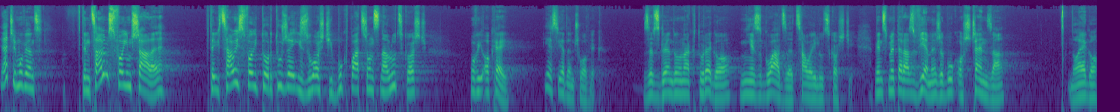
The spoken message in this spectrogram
Inaczej mówiąc, w tym całym swoim szale, w tej całej swojej torturze i złości, Bóg patrząc na ludzkość, Mówi: OK, jest jeden człowiek, ze względu na którego nie zgładzę całej ludzkości. Więc my teraz wiemy, że Bóg oszczędza Noego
